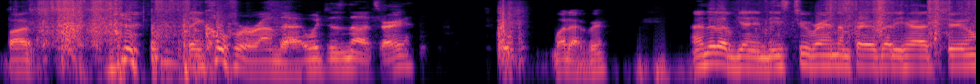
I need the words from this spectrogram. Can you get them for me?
but they go for around that, which is nuts, right? Whatever. I ended up getting these two random pairs that he had too.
